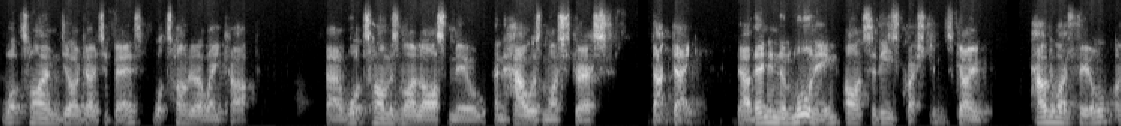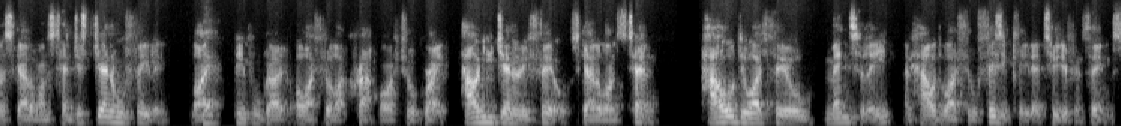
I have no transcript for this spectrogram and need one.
What time did I go to bed? What time did I wake up? Uh, what time was my last meal? And how was my stress that day? Now then, in the morning, answer these questions. Go, how do I feel on a scale of one to 10? Just general feeling. Like Yeah. people go, oh, I feel like crap or I feel great. How do you generally feel? Scale of one to 10. How do I feel mentally and how do I feel physically? They're two different things.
